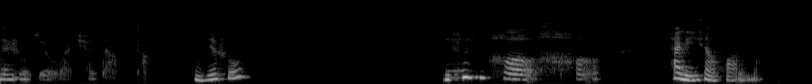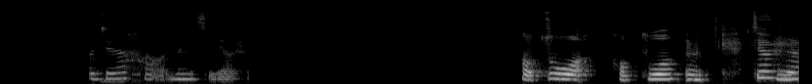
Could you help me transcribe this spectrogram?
但嗯是我觉得我完全达不到。你先说，好好，太理想化了吗？我觉得好，那个词叫什么？好作，好作，就是、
